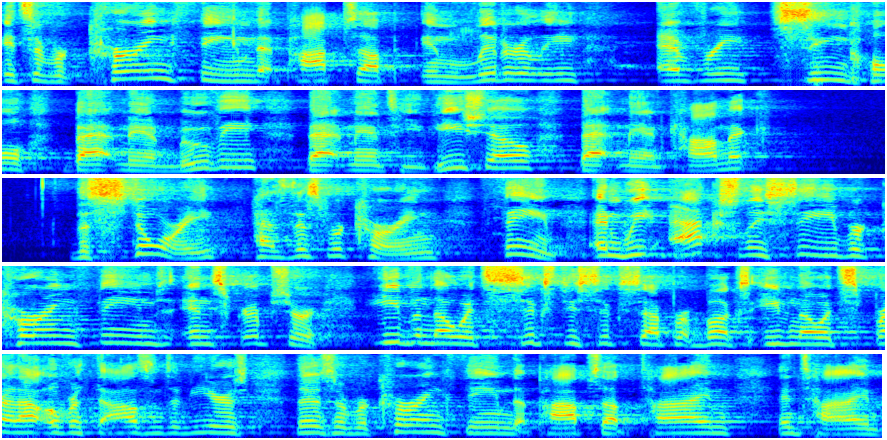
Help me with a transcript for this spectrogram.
It's a recurring theme that pops up in literally every single Batman movie, Batman TV show, Batman comic. The story has this recurring theme. And we actually see recurring themes in Scripture. Even though it's 66 separate books, even though it's spread out over thousands of years, there's a recurring theme that pops up time and time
